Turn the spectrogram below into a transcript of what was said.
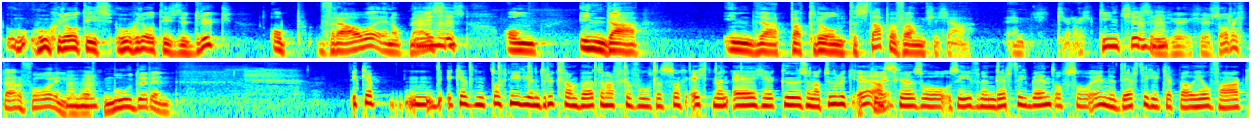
Hoe, hoe, groot, is, hoe groot is de druk op vrouwen en op meisjes mm -hmm. om in dat, in dat patroon te stappen van je gaat en je krijgt kindjes mm -hmm. en je, je, zorgt daarvoor en je mm -hmm. wordt moeder. En... Ik heb, ik heb toch niet die druk van buitenaf gevoeld. Dat is toch echt mijn eigen keuze. Natuurlijk, hè, okay. als je zo 37 bent of zo, in de 30, ik heb wel heel vaak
